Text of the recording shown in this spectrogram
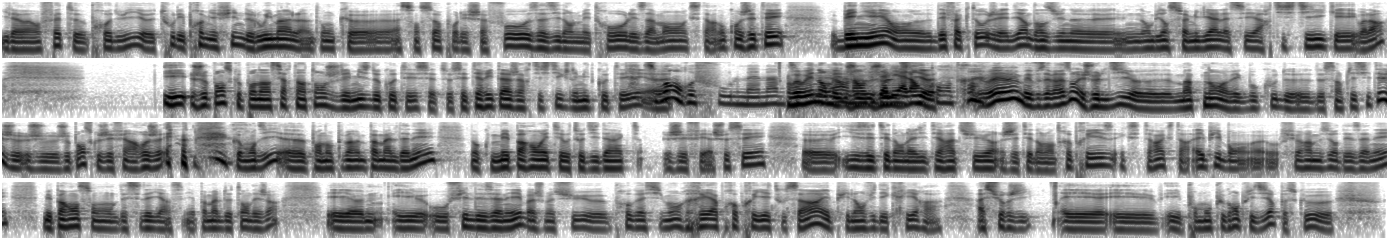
il a en fait euh, produit euh, tous les premiers films de Louis Malle, donc euh, Ascenseur pour l'échafaud, Zazie dans le métro, Les Amants, etc. Donc j'étais baigné de facto, j'allais dire, dans une, une, ambiance familiale assez artistique et voilà. Et je pense que pendant un certain temps, je l'ai mise de côté. Cette, cet héritage artistique, je l'ai mis de côté. Souvent, euh, on refoule même. Un oui, oui, non, mais on je, a envie d'aller à euh, l'encontre. oui, mais vous avez raison. Et je le dis euh, maintenant avec beaucoup de, simplicité. Je, je, pense que j'ai fait un rejet, comme on dit, pendant pas mal d'années. Donc, mes parents étaient autodidactes j'ai fait HEC, euh, ils étaient dans la littérature, j'étais dans l'entreprise, etc., etc. Et puis bon, euh, au fur et à mesure des années, mes parents sont décédés il y a, pas mal de temps déjà, et, euh, et au fil des années, bah, je me suis progressivement réapproprié tout ça, et puis l'envie d'écrire a, a, surgi. Et, et, et, pour mon plus grand plaisir, parce que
